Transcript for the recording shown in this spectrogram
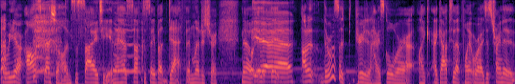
Oh, we are all special in society, and it has stuff to say about death and literature. No, it- Yeah. it- on a- there was a period in high school where, like, I got to that point where I was just trying to.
